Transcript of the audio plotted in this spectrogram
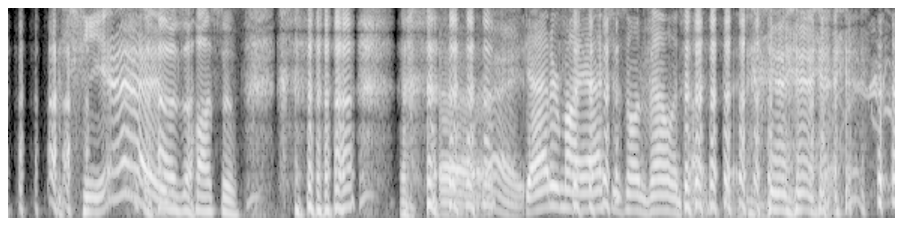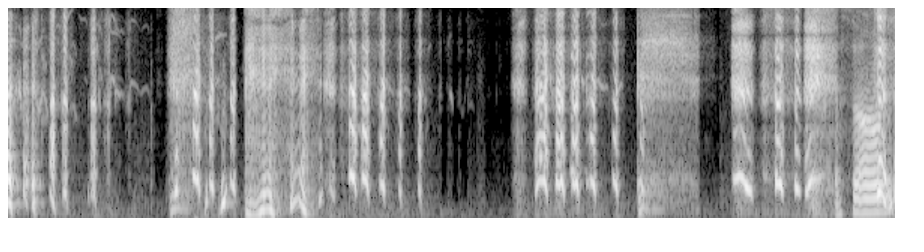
yes. That was awesome. Uh, Right. Scatter my ashes on Valentine's Day. A song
